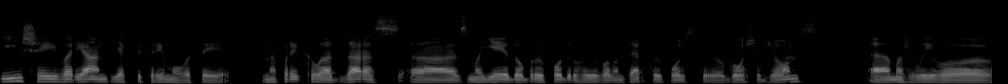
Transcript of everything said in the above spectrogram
Інший варіант, як підтримувати. Наприклад, зараз а, з моєю доброю подругою, волонтеркою польською Гоша Джонс. А, можливо,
